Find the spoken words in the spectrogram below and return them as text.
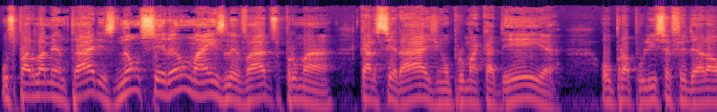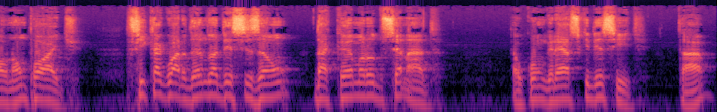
os parlamentares não serão mais levados para uma carceragem ou para uma cadeia ou para a Polícia Federal, não pode fica aguardando a decisão da Câmara ou do Senado. É o Congresso que decide, tá?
